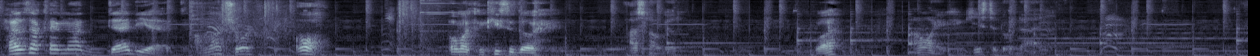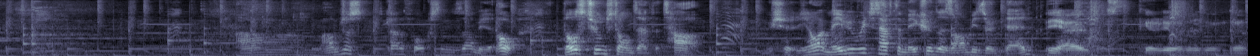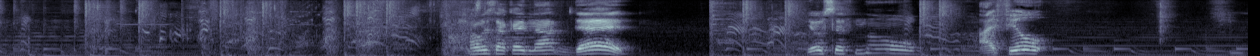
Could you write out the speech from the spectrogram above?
How is that guy not dead yet? I'm not sure. Oh, Oh, my conquistador. that's no good. What? I don't want your conquistador dying. Um, I'm just kind of focusing on the zombie. Oh, those tombstones at the top. We should. You know what? Maybe we just have to make sure the zombies are dead. Yeah, I just gotta do what they're How is that guy not dead? Yosef, no. I feel.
